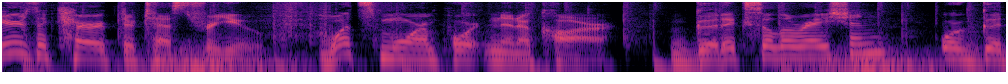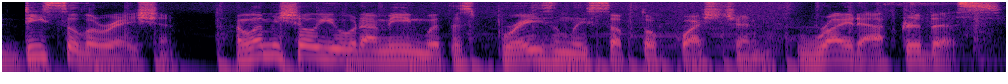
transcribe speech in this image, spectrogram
Here's a character test for you. What's more important in a car, good acceleration or good deceleration? And let me show you what I mean with this brazenly subtle question right after this.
